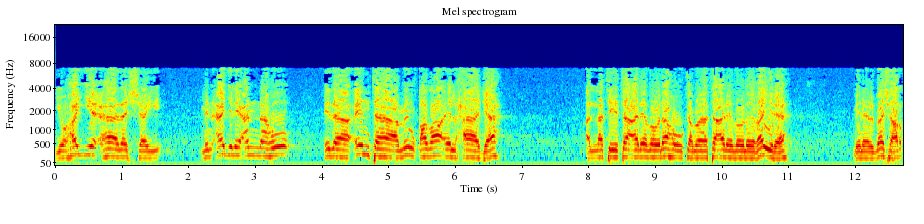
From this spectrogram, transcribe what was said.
يهيئ هذا الشيء من أجل أنه إذا انتهى من قضاء الحاجة التي تعرض له كما تعرض لغيره من البشر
